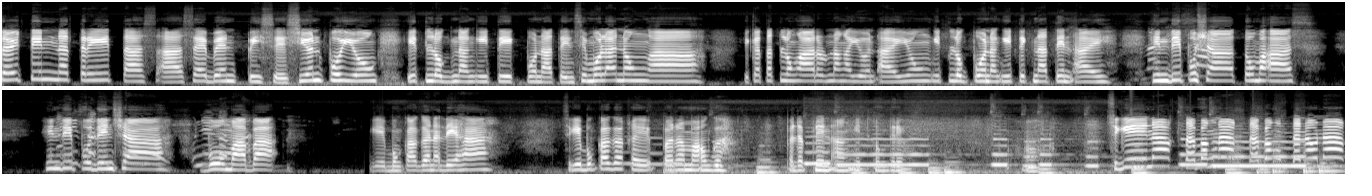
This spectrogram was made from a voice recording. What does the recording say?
13 na 3 tas ah, 7 pieces. Yun po yung itlog ng itik po natin. Simula nung ah, ikatatlong araw na ngayon ay yung itlog po ng itik natin ay hindi po siya tumaas. Hindi po din siya bumaba. Sige, bungkaga na di ha. Sige, bungkaga kay para mauga. Padaplin ang itlog dire. Oh. Sige, nak, tabang nak, tabang tanaw nak.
